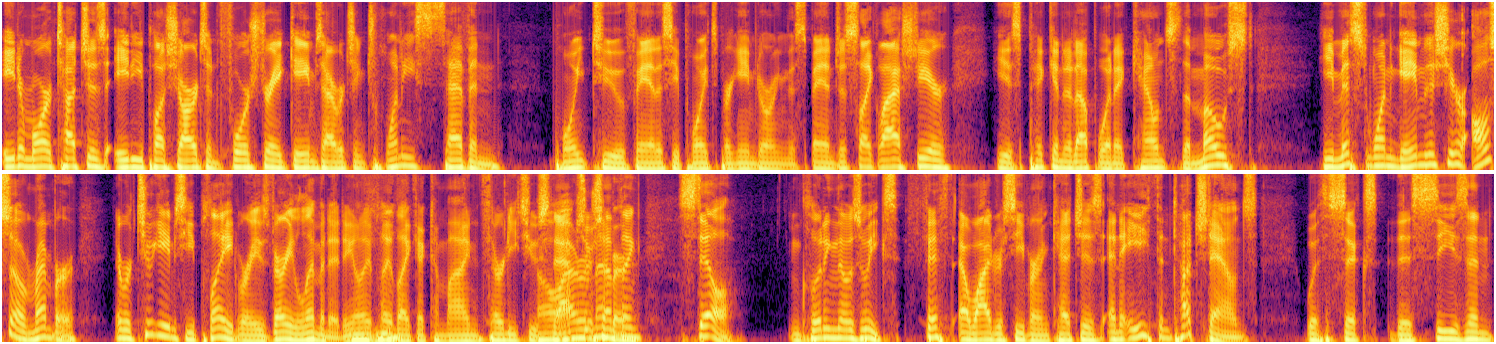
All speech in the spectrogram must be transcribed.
eight or more touches, 80 plus yards in four straight games, averaging 27.2 fantasy points per game during the span. Just like last year, he is picking it up when it counts the most. He missed one game this year. Also, remember, there were two games he played where he was very limited. He only played mm-hmm. like a combined 32 Oh, snaps or something. Still, including those weeks, fifth at wide receiver in catches and eighth in touchdowns with six this season.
